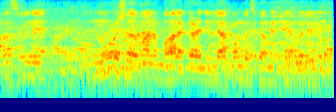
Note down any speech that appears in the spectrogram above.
അറസ്റ്റിനെ നൂറ് ശതമാനം പാലക്കാട് ജില്ലാ കോൺഗ്രസ് കമ്മിറ്റി അവലംബിക്കും.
